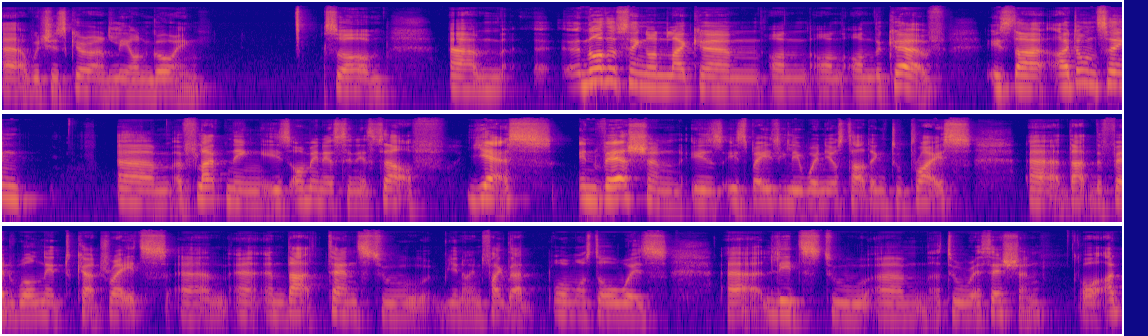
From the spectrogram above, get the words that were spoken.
uh, which is currently ongoing. So. Um, another thing on like um, on, on on the curve is that I don't think um, a flattening is ominous in itself. Yes, inversion is, is basically when you're starting to price uh, that the Fed will need to cut rates, um, and, that tends to, you know, in fact, that almost always uh, leads to um, to recession. Or uh,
